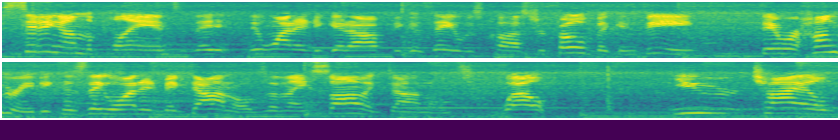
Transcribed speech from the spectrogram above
sitting on the planes and they, they wanted to get off because A, it was claustrophobic and B, they were hungry because they wanted McDonald's and they saw McDonald's. Well, your child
